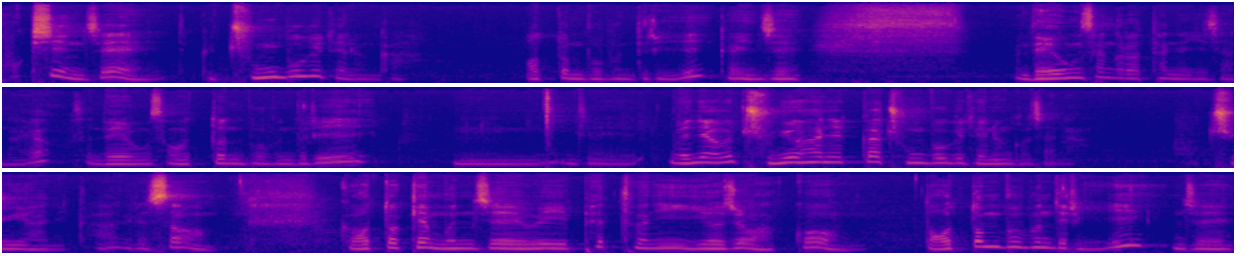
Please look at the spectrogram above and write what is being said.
혹시 이제 그 중복이 되는가, 어떤 부분들이, 그러니까 이제 내용상 그렇다는 얘기잖아요. 그래서 내용상 어떤 부분들이 음, 이제 왜냐하면 중요하니까 중복이 되는 거잖아. 중요하니까. 그래서 그 어떻게 문제의 패턴이 이어져 왔고 또 어떤 부분들이 이제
